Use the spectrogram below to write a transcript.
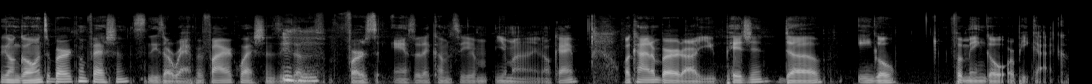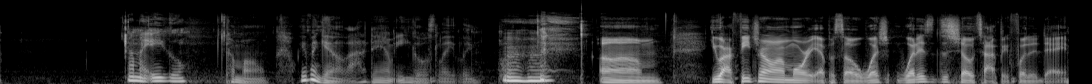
we're gonna go into bird confessions. These are rapid fire questions. These are the mm-hmm. first answer that comes to your your mind. Okay. What kind of bird are you? Pigeon, dove, eagle, flamingo, or peacock? I'm an eagle. Come on. We've been getting a lot of damn egos lately. Um, you are featured on a Maury episode. What what is the show topic for the day?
